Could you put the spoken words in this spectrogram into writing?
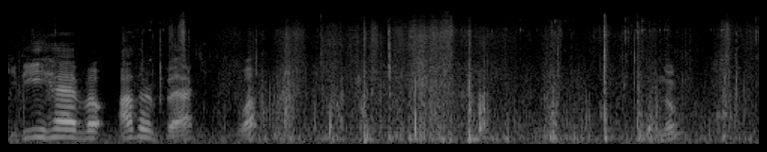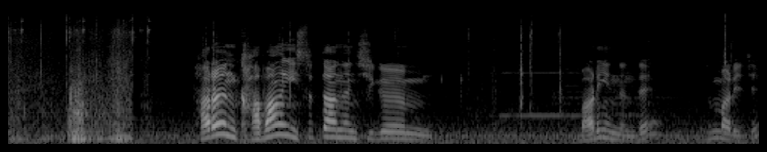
Did he have other bag? What? No? 다른 가방이 있었다는 지금 말이 있는데 무슨 말이지?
